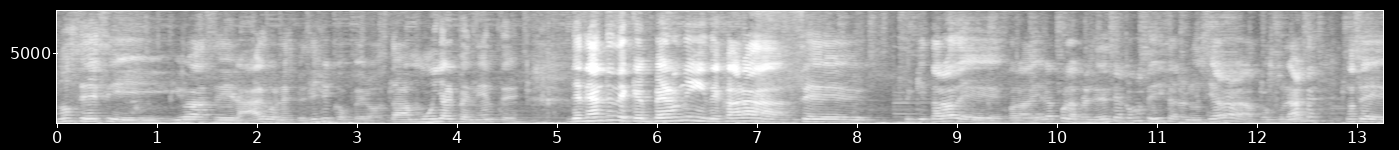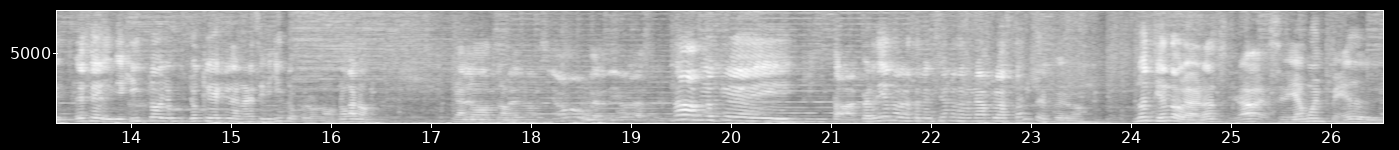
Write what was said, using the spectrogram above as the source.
No sé si iba a hacer algo en específico, pero estaba muy al pendiente. Desde antes de que Bernie dejara, se, se quitara de, para ir por la presidencia, ¿cómo se dice? Renunciara a postularse. No sé, ese viejito, yo, yo quería que ganara ese viejito, pero no, no ganó. Ganó Trump. ¿Renunció o perdió las? No, vio que estaba perdiendo las elecciones de manera aplastante, pero no entiendo, la verdad. Era, se veía buen pedo, güey.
